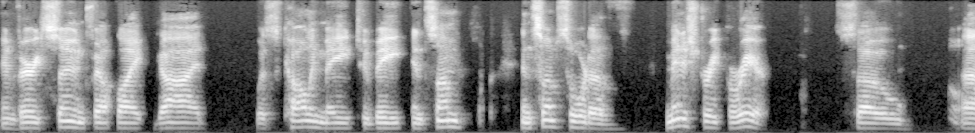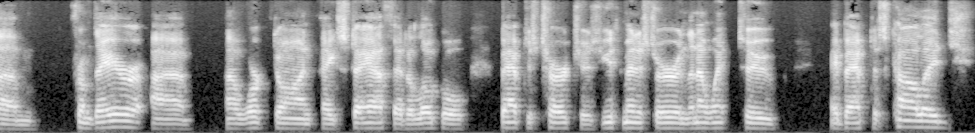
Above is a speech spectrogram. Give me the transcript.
and very soon felt like God was calling me to be in some in some sort of ministry career. So um, from there, I, I worked on a staff at a local Baptist church as youth minister, and then I went to a Baptist college.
